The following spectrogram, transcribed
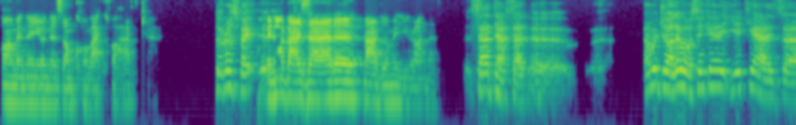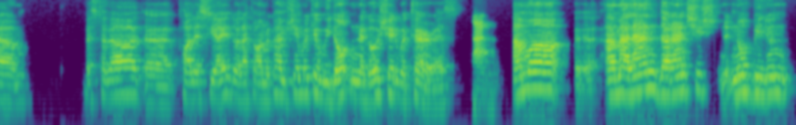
خامنه یا نظام کمک خواهد کرد. درست و بر ضرر مردم ایرانه. صد درصد. اما جالبه واسه اینکه یکی از به اصطلاح پالیسی های دولت آمریکا همیشه این بود که we don't negotiate with terrorists. بله. اما عملا دارن 6 9 بیلیون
